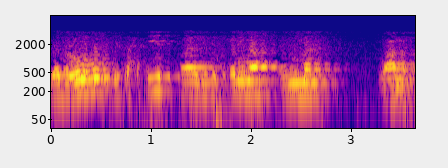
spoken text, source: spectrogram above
يدعوهم لتحقيق هذه الكلمة علما وعملا.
